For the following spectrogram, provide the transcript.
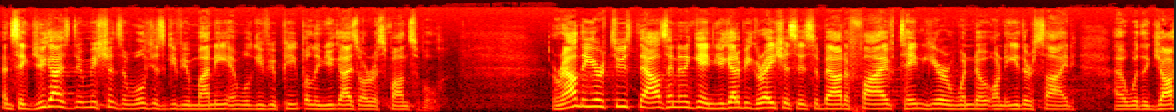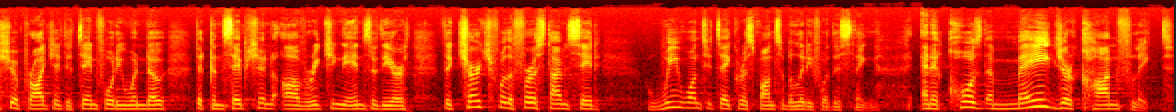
and said, You guys do missions, and we'll just give you money and we'll give you people, and you guys are responsible. Around the year 2000, and again, you got to be gracious, it's about a five, 10 year window on either side. Uh, with the Joshua Project, the 1040 window, the conception of reaching the ends of the earth, the church for the first time said, We want to take responsibility for this thing. And it caused a major conflict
